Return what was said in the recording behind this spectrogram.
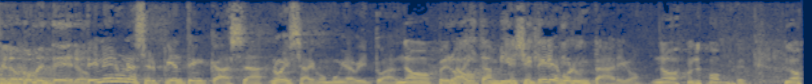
Se lo come entero. tener una serpiente en casa no es algo muy habitual. No, pero hay también Ni gente siquiera que es tiene. voluntario. No, no, no.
